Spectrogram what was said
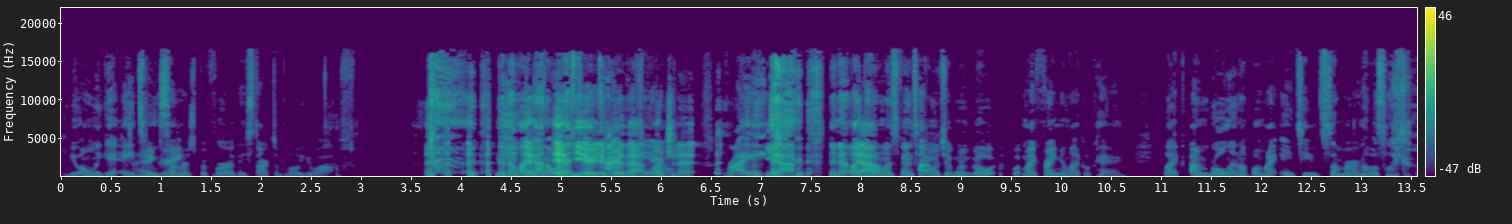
You only get 18 summers before they start to blow you off. then they're like, if, I don't want to if you're that fortunate, right? Yeah. then they're like, yeah. I don't want to spend time with you. I'm gonna go with my friend. You're like, okay. Like I'm rolling up on my 18th summer, and I was like,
